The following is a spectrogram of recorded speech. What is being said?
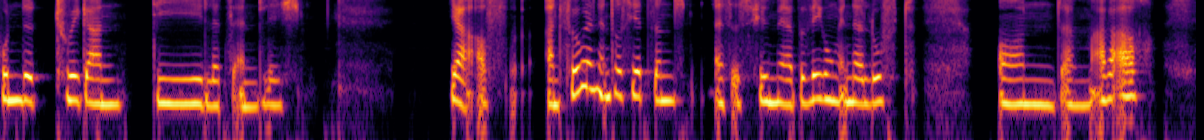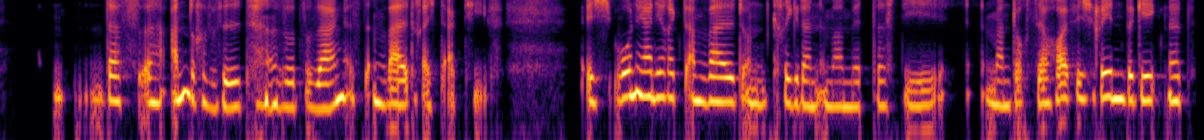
Hunde triggern, die letztendlich ja auf an Vögeln interessiert sind. Es ist viel mehr Bewegung in der Luft und ähm, aber auch das äh, andere Wild sozusagen ist im Wald recht aktiv. Ich wohne ja direkt am Wald und kriege dann immer mit, dass die man doch sehr häufig Reden begegnet,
